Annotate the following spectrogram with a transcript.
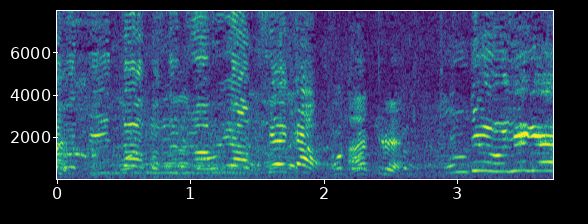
ವತಿಯಿಂದ ಅಭಿಷೇಕ ಹುಲಿಗೆ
